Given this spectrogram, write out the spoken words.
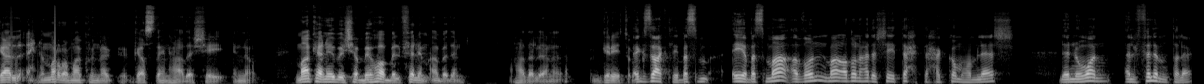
قال إحنا مرة ما كنا قاصدين هذا الشيء إنه ما كانوا يبي يشبهوه بالفيلم ابدا. هذا اللي أنا قريته. اكزاكتلي بس إيه بس ما اظن ما أظن هذا الشيء تحت تحكمهم. ليش؟ لأنه 1 الفيلم طلع.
